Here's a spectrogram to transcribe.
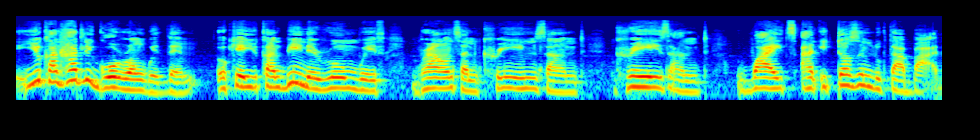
you can hardly go wrong with them. Okay, you can be in a room with browns and creams and grays and whites and it doesn't look that bad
